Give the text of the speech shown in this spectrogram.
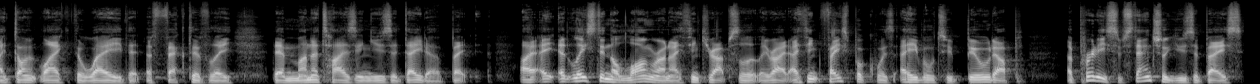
I don't like the way that effectively they're monetizing user data, but. I, at least in the long run, I think you're absolutely right. I think Facebook was able to build up a pretty substantial user base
